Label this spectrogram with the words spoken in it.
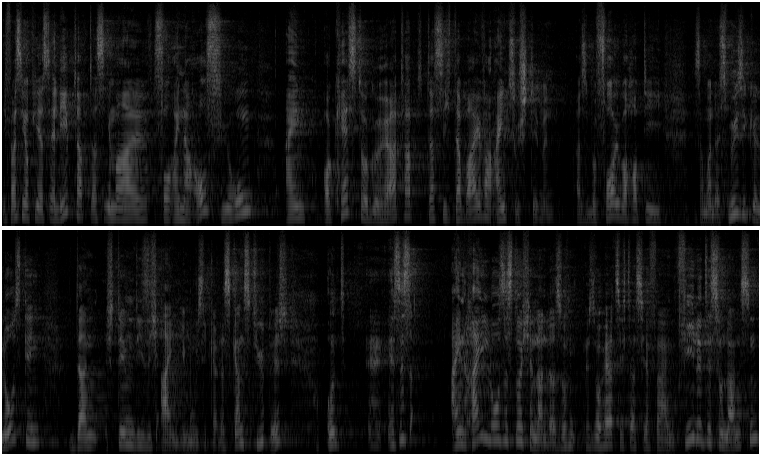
ich weiß nicht, ob ihr es erlebt habt, dass ihr mal vor einer Aufführung ein Orchester gehört habt, das sich dabei war einzustimmen. Also bevor überhaupt die, sag mal, das Musical losging, dann stimmen die sich ein, die Musiker. Das ist ganz typisch. Und äh, es ist ein heilloses Durcheinander, so, so hört sich das hier für ein. Viele Dissonanzen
